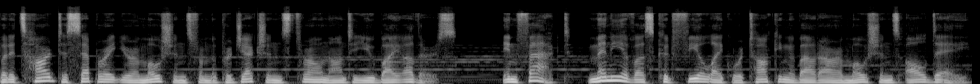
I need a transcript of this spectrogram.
but it's hard to separate your emotions from the projections thrown onto you by others. In fact, many of us could feel like we're talking about our emotions all day,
